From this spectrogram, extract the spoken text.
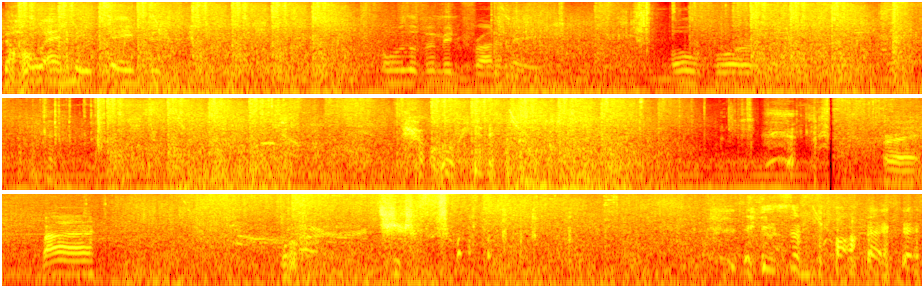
the whole enemy team. All of them in front of me. Alright, bye. he survived.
